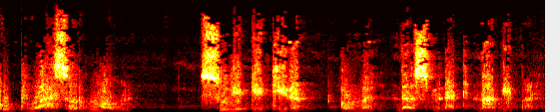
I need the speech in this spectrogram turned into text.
उपवास और मौन, सूर्य के किरण, कोमल, दस मिनट, नाभि पर।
